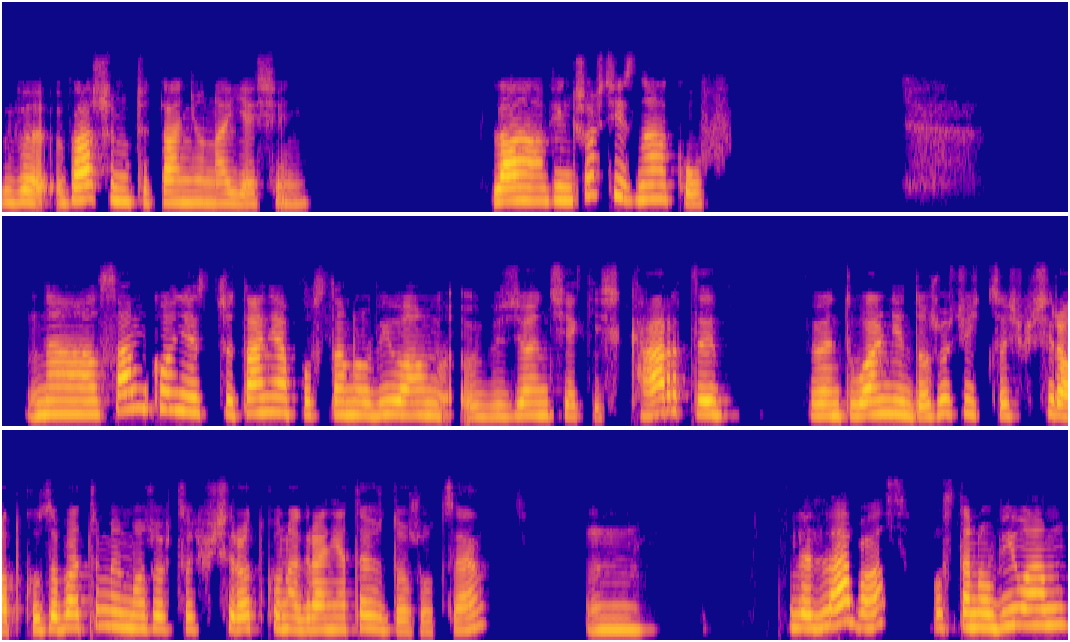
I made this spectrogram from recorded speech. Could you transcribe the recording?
w Waszym czytaniu na jesień. Dla większości znaków na sam koniec czytania postanowiłam wziąć jakieś karty, ewentualnie dorzucić coś w środku. Zobaczymy, może coś w środku nagrania też dorzucę. Mm, Ale dla Was postanowiłam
